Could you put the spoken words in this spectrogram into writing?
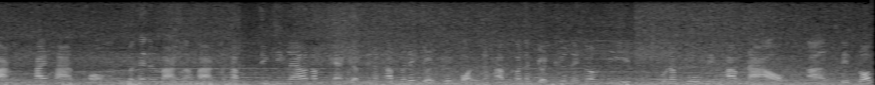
ฝั่งชายหาดของประเทศเดนมาร์กนะฝากนะครับ จริง ๆ แล้วน้ำแข็งแบบนี้นะครับไม่ได้เกิดขึ้นบ่อยนะครับ ก็จะเกิดขึ้นในช่วงที่อุณหภูมิมีความหนาวติดลบ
